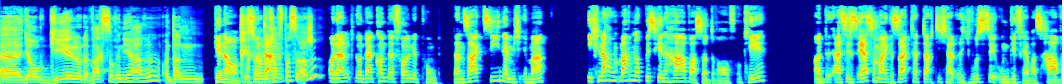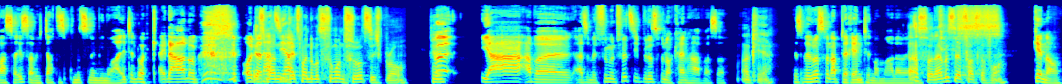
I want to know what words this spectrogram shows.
äh, yo, Gel oder Wachs noch in die Haare und dann genau. kriegst du und eine dann, Kopfmassage? Und dann, und dann kommt der folgende Punkt. Dann sagt sie nämlich immer, ich mach noch ein bisschen Haarwasser drauf, okay? Und als sie das erste Mal gesagt hat, dachte ich halt, ich wusste ungefähr, was Haarwasser ist, aber ich dachte, das benutzen irgendwie nur alte Leute, keine Ahnung. Und jetzt dann hat man, sie halt, jetzt mal, du bist 45, Bro. Okay. Äh, ja, aber also mit 45 benutzt man noch kein Haarwasser. Okay. Das benutzt man ab der Rente normalerweise. Achso, dann bist du ja fast davor. Genau.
